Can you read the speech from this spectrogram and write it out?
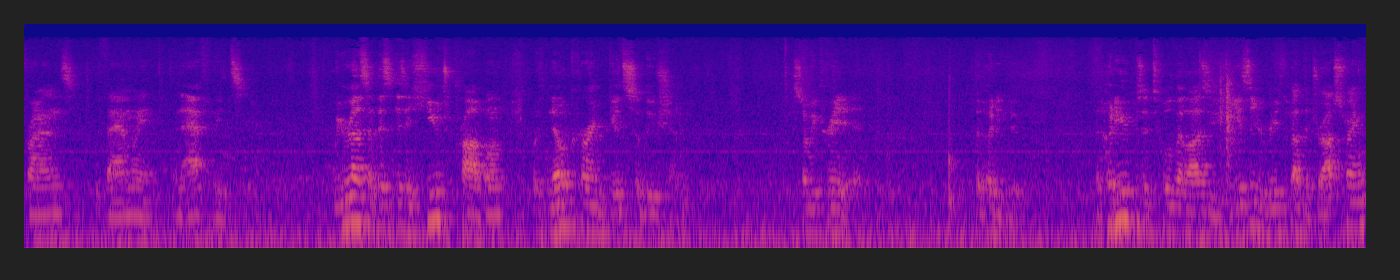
friends, family, and athletes, we realized that this is a huge problem with no current good solution. So we created it, the hoodie hoop. The hoodie hoop is a tool that allows you to easily read throughout the drawstring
